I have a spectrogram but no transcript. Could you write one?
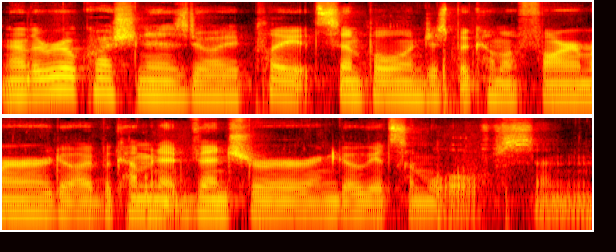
Now the real question is, do I play it simple and just become a farmer, or do I become an adventurer and go get some wolves and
